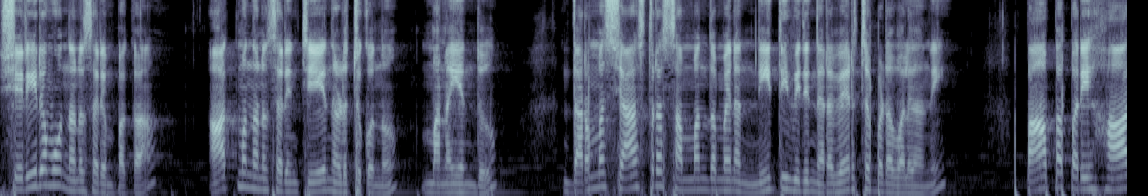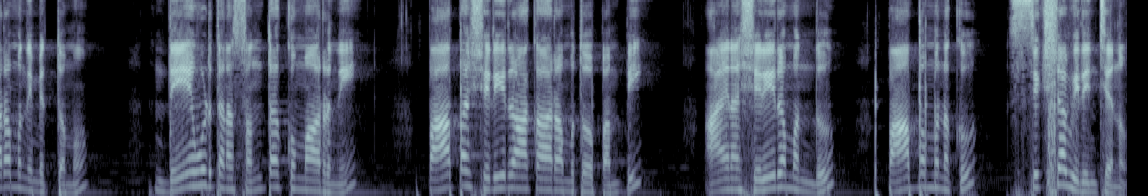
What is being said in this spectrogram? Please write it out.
శరీరము ననుసరింపక ఆత్మననుసరించి నడుచుకొను మన యందు. ధర్మశాస్త్ర సంబంధమైన నీతి విధి నెరవేర్చబడవలనని పాప పరిహారము నిమిత్తము దేవుడు తన సొంత కుమారుని పాప శరీరాకారముతో పంపి ఆయన శరీరమందు పాపమునకు శిక్ష విధించెను.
